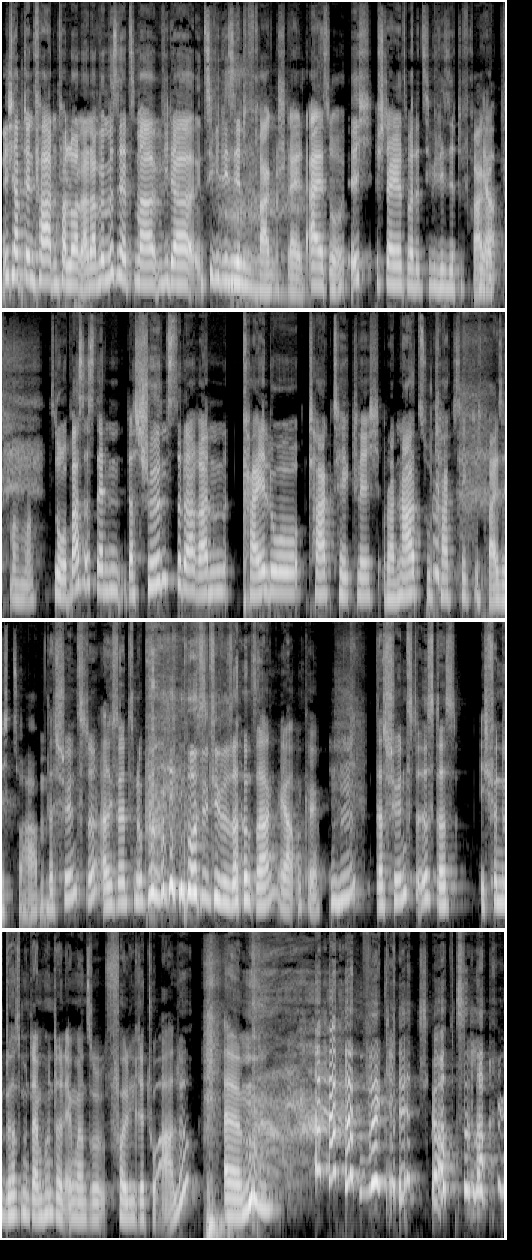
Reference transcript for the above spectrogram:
ich habe den Faden verloren, Anna. Wir müssen jetzt mal wieder zivilisierte Fragen stellen. Also, ich stelle jetzt mal eine zivilisierte Frage. Ja, mach mal. So, was ist denn das Schönste daran, Kylo tagtäglich oder nahezu tagtäglich bei sich zu haben? Das Schönste? Also, ich soll jetzt nur positive Sachen sagen. Ja, okay. Mhm. Das Schönste ist, dass ich finde, du hast mit deinem Hund dann irgendwann so voll die Rituale. ähm. Wirklich, hör auf zu lachen.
